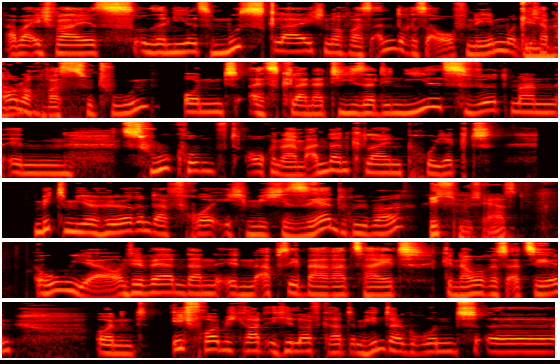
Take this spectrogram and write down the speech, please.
aber ich weiß, unser Nils muss gleich noch was anderes aufnehmen und ich habe Genau. auch noch was zu tun. Und als kleiner Teaser, den Nils wird man in Zukunft auch in einem anderen kleinen Projekt mit mir hören. Da freue ich mich sehr drüber. Ich mich erst. Oh ja, und wir werden dann in absehbarer Zeit genaueres erzählen. Und ich freue mich gerade, hier läuft gerade im Hintergrund äh,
